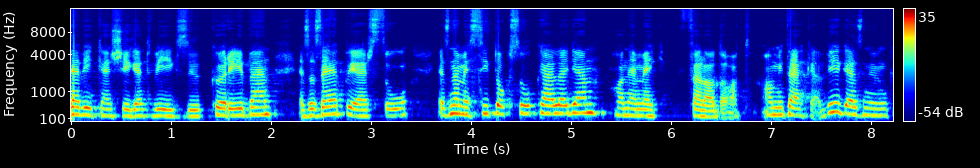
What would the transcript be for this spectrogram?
tevékenységet végzők körében ez az EPR szó, ez nem egy szitok szó kell legyen, hanem egy feladat, amit el kell végeznünk,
